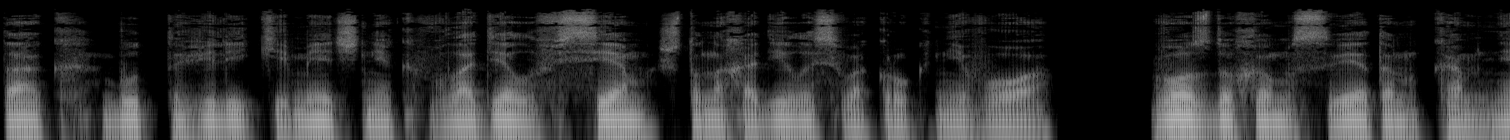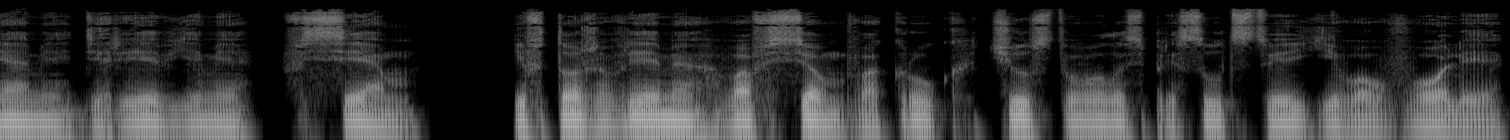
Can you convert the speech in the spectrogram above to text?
так, будто великий мечник владел всем, что находилось вокруг него. Воздухом, светом, камнями, деревьями, всем. И в то же время во всем вокруг чувствовалось присутствие его воли,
